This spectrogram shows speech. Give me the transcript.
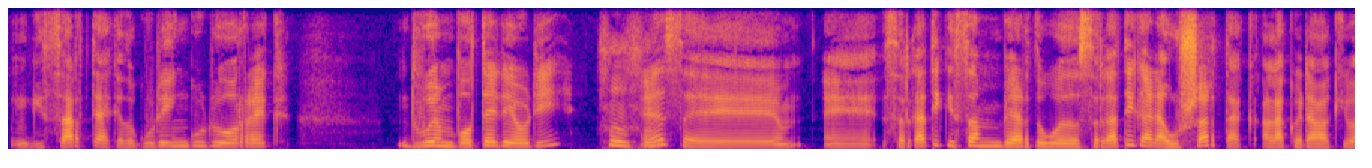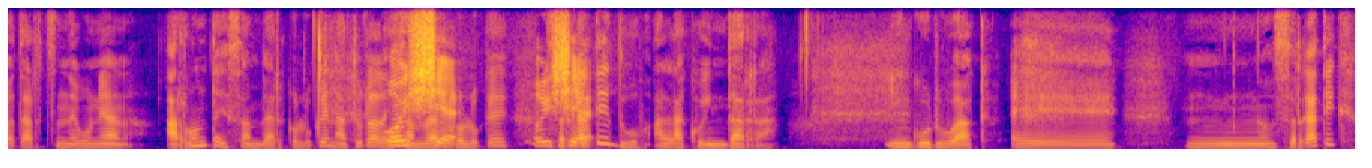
gizarteak edo gure inguru horrek duen botere hori, ez? E, e, zergatik izan behar dugu edo zergatik gara usartak alako erabaki bat hartzen dugunean, arrunta izan beharko luke, naturala izan Hoxe, beharko luke. hoxe. Zergatik du alako indarra inguruak. E, mm, zergatik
